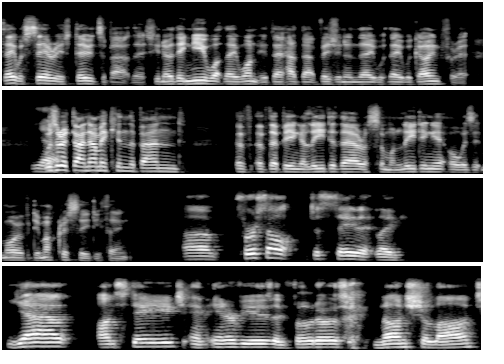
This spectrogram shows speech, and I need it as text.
they were serious dudes about this. You know, they knew what they wanted. They had that vision, and they they were going for it. Yeah. Was there a dynamic in the band of of there being a leader there, or someone leading it, or was it more of a democracy? Do you think? Um, first, I'll just say that, like, yeah, on stage and interviews and photos, nonchalant,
